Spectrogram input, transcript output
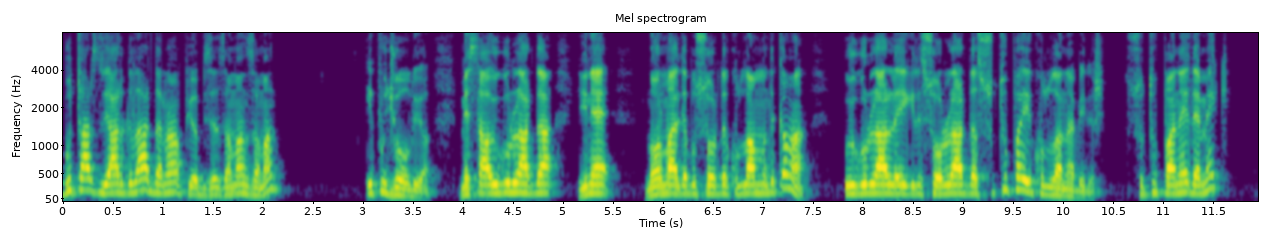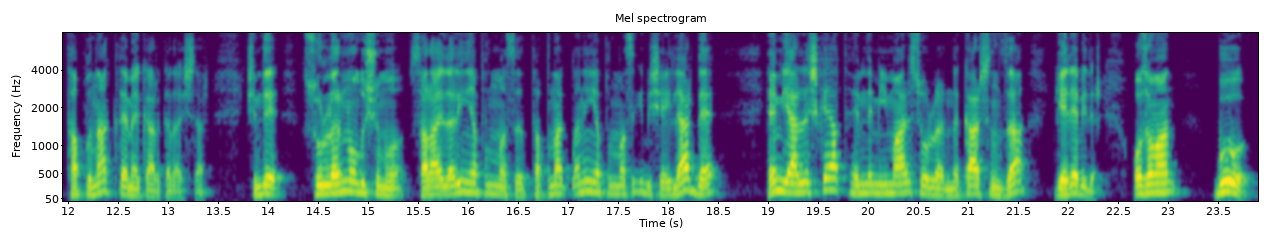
Bu tarz yargılar da ne yapıyor bize zaman zaman ipucu oluyor. Mesela Uygurlarda yine normalde bu soruda kullanmadık ama Uygurlarla ilgili sorularda Stupa'yı kullanabilir. Stupa ne demek? Tapınak demek arkadaşlar. Şimdi surların oluşumu, sarayların yapılması, tapınakların yapılması gibi şeyler de hem yerleşik hayat hem de mimari sorularında karşınıza gelebilir. O zaman bu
